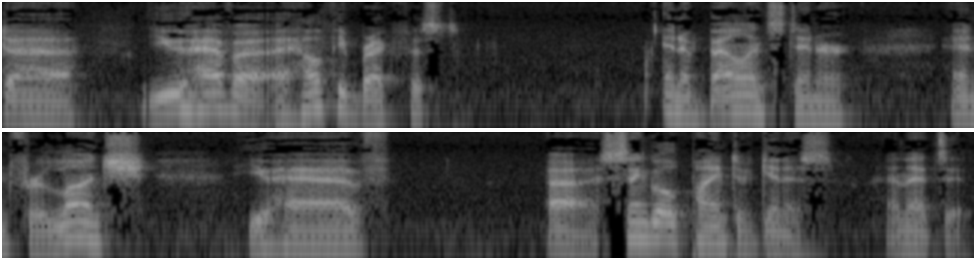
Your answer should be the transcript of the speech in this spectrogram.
Uh, you have a, a healthy breakfast and a balanced dinner, and for lunch you have a single pint of Guinness, and that's it.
